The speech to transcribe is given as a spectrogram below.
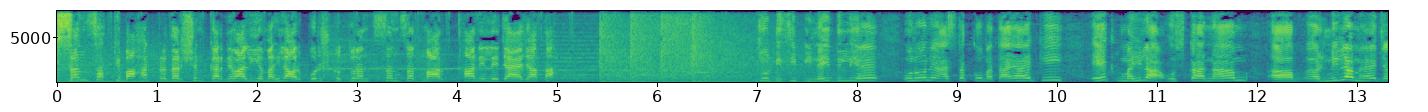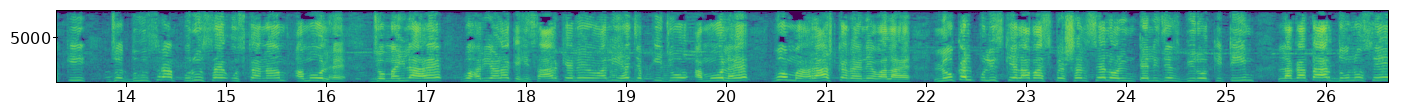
संसद के बाहर प्रदर्शन करने वाली ये महिला और पुरुष को तुरंत संसद मार्ग थाने ले जाया जाता जो डीसीपी नई दिल्ली है उन्होंने आज तक को बताया है कि एक महिला, उसका नाम नीलम है, जबकि जो दूसरा पुरुष है, उसका नाम अमोल है। जो महिला है, वो हरियाणा के हिसार के रहने वाली है, जबकि जो अमोल है, वो महाराष्ट्र का रहने वाला है। लोकल पुलिस के अलावा स्पेशल सेल और इंटेलिजेंस ब्यूरो की टीम लगातार दोनों से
